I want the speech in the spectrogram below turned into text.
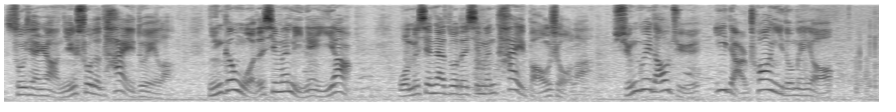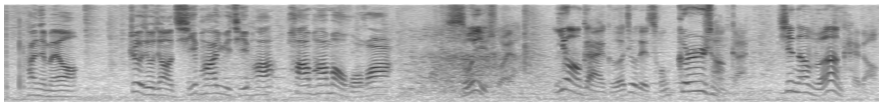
苏先生，您说的太对了，您跟我的新闻理念一样。我们现在做的新闻太保守了，循规蹈矩，一点创意都没有。看见没有？这就叫奇葩遇奇葩，啪啪冒火花。所以说呀，要改革就得从根儿上改，先拿文案开刀。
